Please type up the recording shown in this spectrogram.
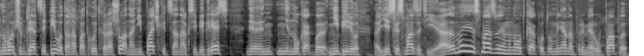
Ну, в общем, для цепи вот она подходит хорошо, она не пачкается, она к себе грязь, э, не- ну, как бы не берет, а если смазать ей. А мы смазываем, ну, вот как вот у меня, например, у папы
